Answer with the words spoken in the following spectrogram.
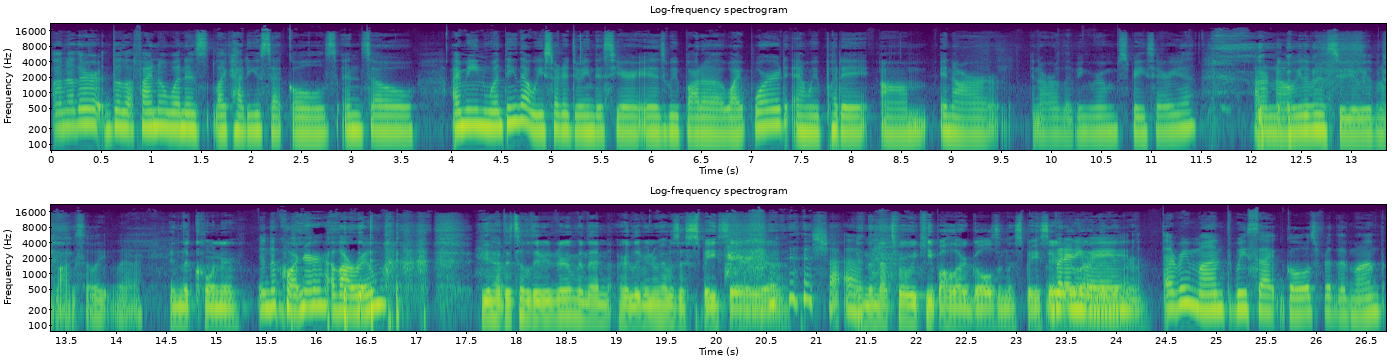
another the final one is like how do you set goals and so i mean one thing that we started doing this year is we bought a whiteboard and we put it um, in our in our living room space area i don't know we live in a studio we live in a box so we, whatever In the corner. in the corner of our room Yeah, that's a living room. And then our living room has a space area. shut up and then that's where we keep all our goals in the space area but of our living anyway room. every month we set goals for the month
